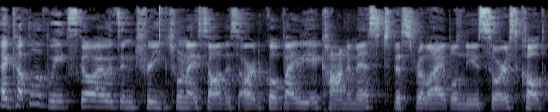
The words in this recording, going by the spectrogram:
A couple of weeks ago, I was intrigued when I saw this article by The Economist, this reliable news source, called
